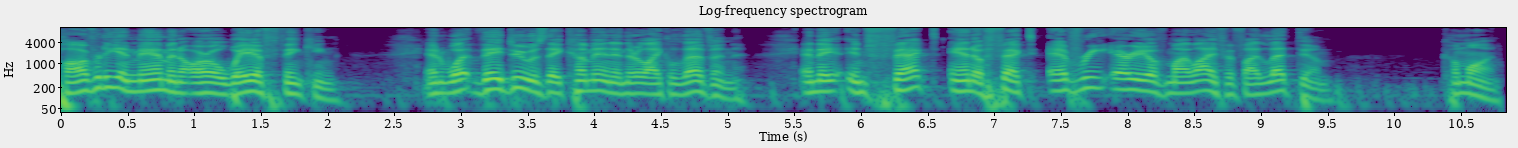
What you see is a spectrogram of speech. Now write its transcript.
Poverty and mammon are a way of thinking. And what they do is they come in and they're like leaven and they infect and affect every area of my life if I let them. Come on.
